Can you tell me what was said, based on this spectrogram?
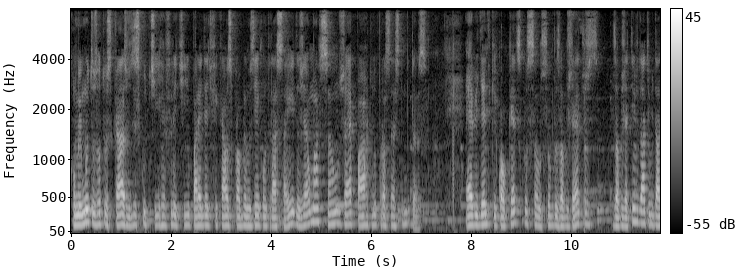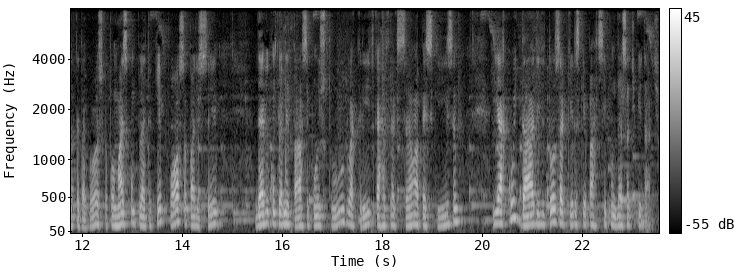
Como em muitos outros casos, discutir, refletir para identificar os problemas e encontrar saídas já é uma ação, já é parte do processo de mudança. É evidente que qualquer discussão sobre os objetos, os objetivos da atividade pedagógica, por mais completa que possa parecer, deve complementar-se com o estudo, a crítica, a reflexão, a pesquisa e a cuidade de todos aqueles que participam dessa atividade.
